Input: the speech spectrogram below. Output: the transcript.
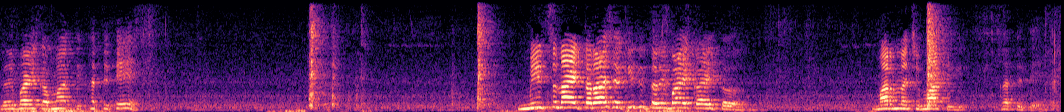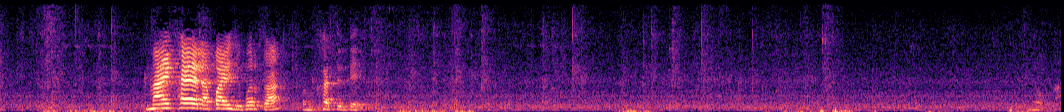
लय बायका माती खाते ते. मीच नाही तर अशा कितीतरी बायका आहेत. मरणाची माती खाते ते. नाही खायला पाहिजे बरं का पण खाते ते हो का?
